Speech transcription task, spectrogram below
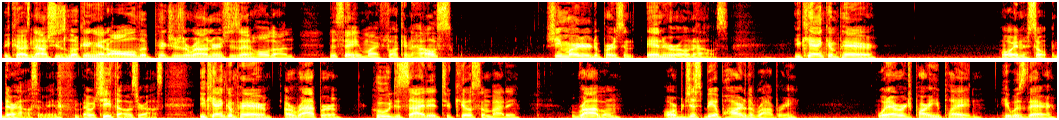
Because now she's looking at all the pictures around her and she said, Hold on, this ain't my fucking house. She murdered a person in her own house. You can't compare, well, in so their house, I mean, what she thought was her house. You can't compare a rapper who decided to kill somebody, rob them, or just be a part of the robbery whatever part he played, he was there.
